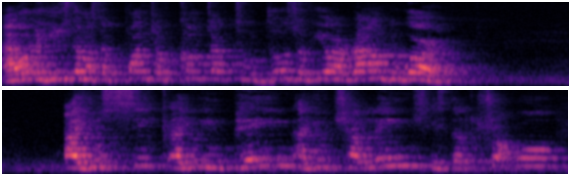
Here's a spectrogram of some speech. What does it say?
I want to use them as a point of contact to those of you around the world. Are you sick? Are you in pain? Are you challenged? Is there trouble?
